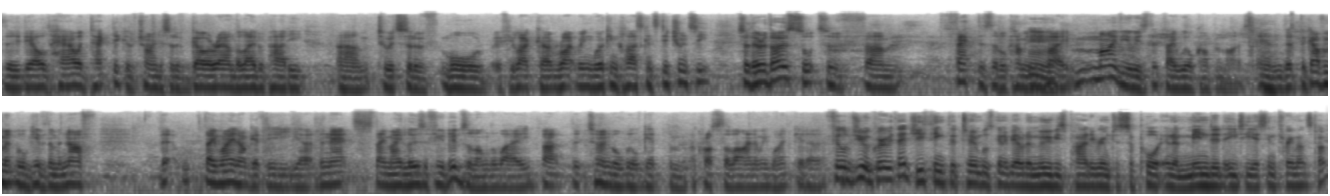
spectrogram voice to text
the, the old Howard tactic of trying to sort of go around the Labor Party um, to its sort of more, if you like, uh, right wing working class constituency. So there are those sorts of um, factors that will come into mm. play. My view is that they will compromise and that the government will give them enough they may not get the uh, the Nats. They may lose a few libs along the way, but the Turnbull will get them across the line, and we won't get a. Philip, do you agree with that? Do you think that Turnbull's going to be able to move his party room to support an amended ETS in three months' time?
